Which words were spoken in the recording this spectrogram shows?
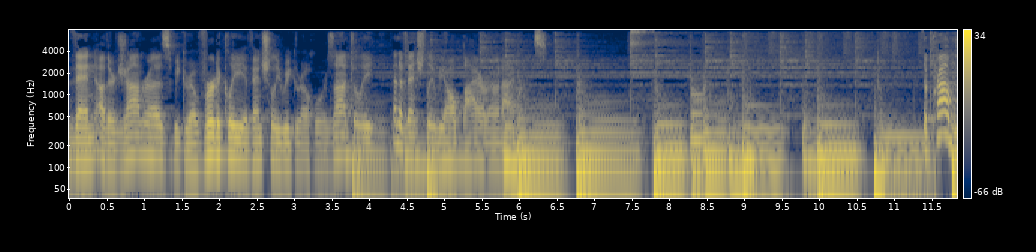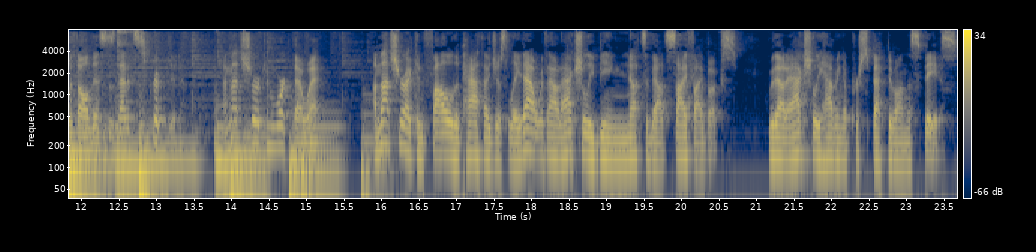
Then other genres, we grow vertically, eventually we grow horizontally, and eventually we all buy our own islands. The problem with all this is that it's scripted. I'm not sure it can work that way. I'm not sure I can follow the path I just laid out without actually being nuts about sci fi books, without actually having a perspective on the space,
